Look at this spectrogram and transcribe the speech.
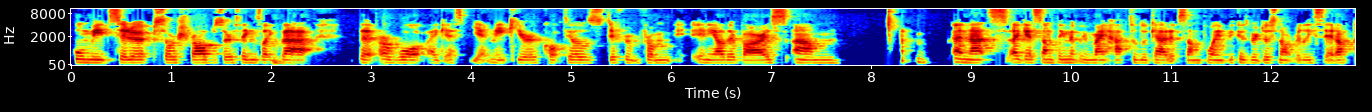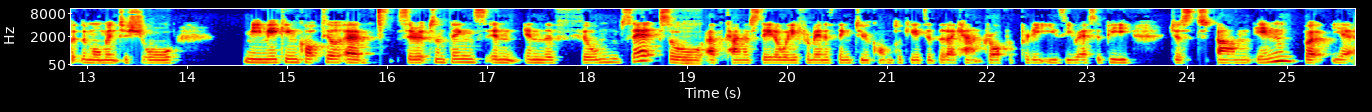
homemade syrups or shrubs or things like that that are what i guess yeah make your cocktails different from any other bars um, and that's i guess something that we might have to look at at some point because we're just not really set up at the moment to show me making cocktail uh, syrups and things in in the film set. So mm. i've kind of stayed away from anything too complicated that i can't drop a pretty easy recipe just um, in. But yeah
